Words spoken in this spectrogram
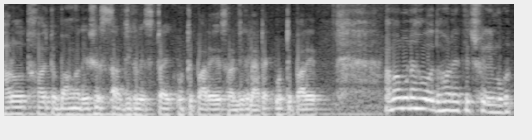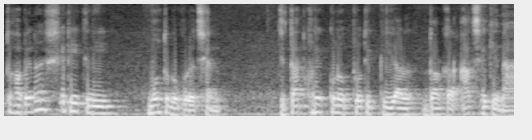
ভারত হয়তো বাংলাদেশের সার্জিক্যাল স্ট্রাইক করতে পারে সার্জিক্যাল অ্যাটাক করতে পারে। আমার মনে হয় ওই ধরনের কিছু এই মুহূর্তে হবে না সেটি তিনি মন্তব্য করেছেন যে তাৎক্ষণিক কোনো প্রতিক্রিয়ার দরকার আছে কি না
